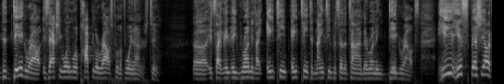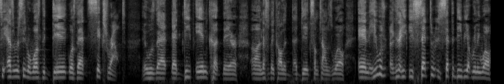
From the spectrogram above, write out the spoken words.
the dig route is actually one of the more popular routes for the 49ers, too. Uh, it's like they, they run it like 18, 18 to 19 percent of the time they're running dig routes. He his specialty as a receiver was the dig was that six route. It was that, that deep end cut there, uh, and that's what they call it a dig sometimes as well. And he was he, set the, he set the DB up really well.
